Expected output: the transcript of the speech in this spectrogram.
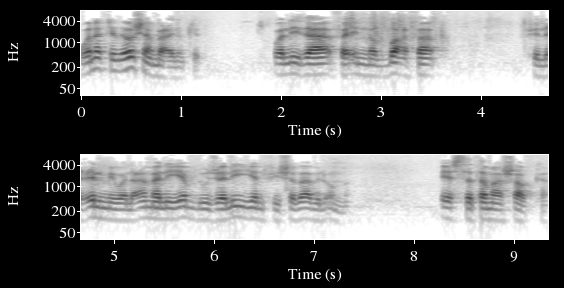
وأنا كده وش بعلم كده ولذا فإن الضعف في العلم والعمل يبدو جليا في شباب الأمة. استتمع شابك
